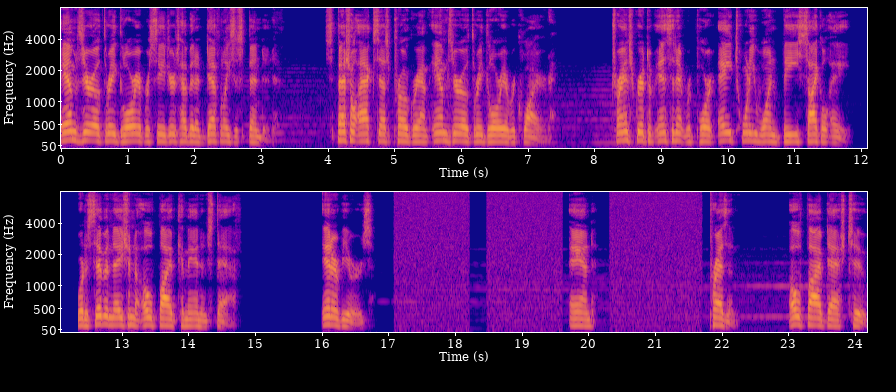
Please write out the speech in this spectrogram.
M03 Gloria procedures have been indefinitely suspended. Special Access Program M03 Gloria required. Transcript of Incident Report A-21-B Cycle 8 for dissemination to O5 Command and Staff. Interviewers and Present O5-2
